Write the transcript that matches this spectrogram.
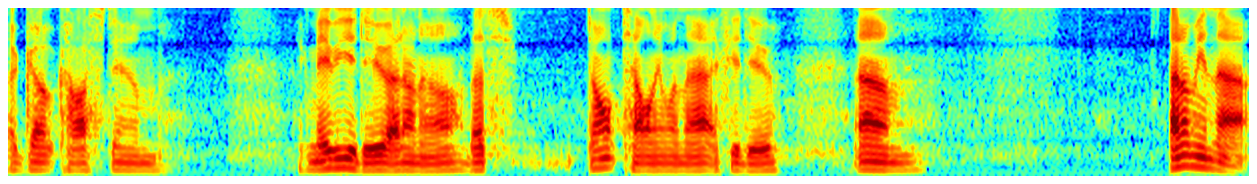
a goat costume? Like maybe you do, I don't know. That's, don't tell anyone that if you do. Um, I don't mean that.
